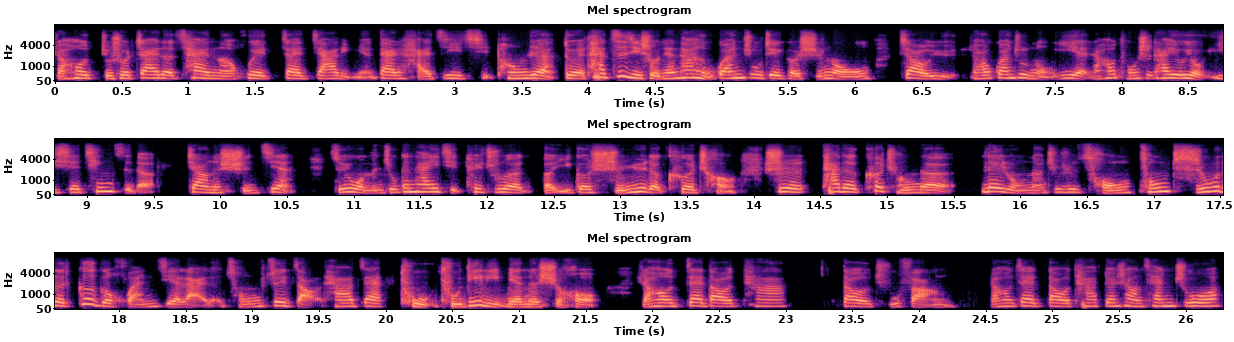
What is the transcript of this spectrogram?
然后就说摘的菜呢会在家里面带着孩子一起烹饪。对，他自己，首先他很关注这个食农教育，然后关注农业，然后同时他又有一些亲子的这样的实践，所以我们就跟他一起推出了呃一个食育的课程，是他的课程的内容呢，就是从从食物的各个环节来的，从最早它在土土地里面的时候，然后再到它到厨房。然后再到它端上餐桌，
